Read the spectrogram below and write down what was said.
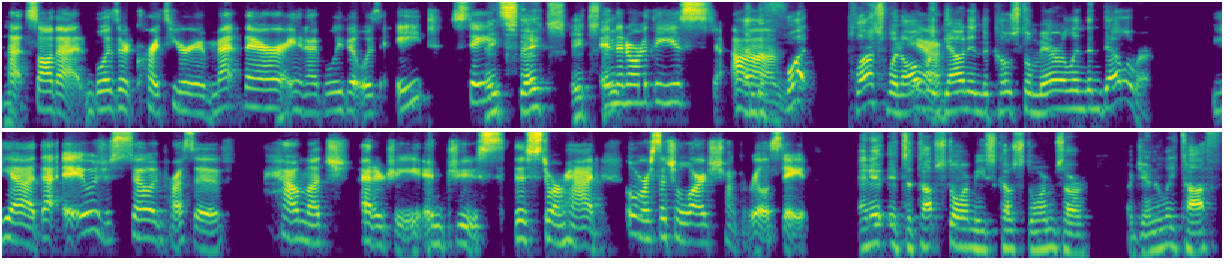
mm. that saw that blizzard criteria met there. And I believe it was eight states. Eight states, eight states. In the Northeast. Um, and the foot plus went all yeah. the way down into coastal Maryland and Delaware. Yeah, that it was just so impressive how much energy and juice this storm had over such a large chunk of real estate and it, it's a tough storm. East Coast storms are are generally tough.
